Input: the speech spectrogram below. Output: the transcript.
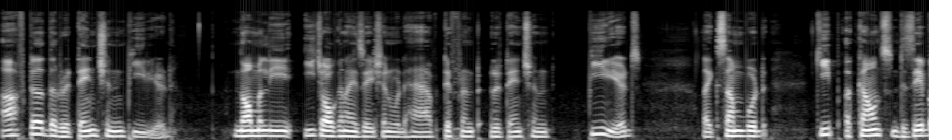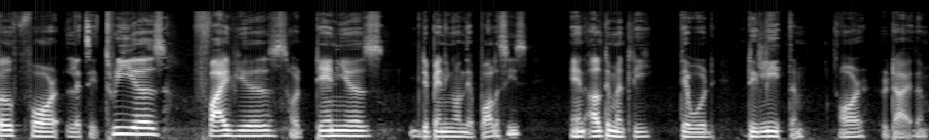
after the retention period. Normally, each organization would have different retention periods, like some would keep accounts disabled for, let's say, three years, five years, or 10 years, depending on their policies. And ultimately, they would delete them or retire them.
